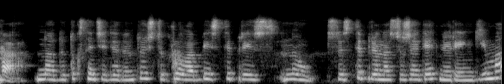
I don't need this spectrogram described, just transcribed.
Va, nuo 2009 iš tikrųjų labai stipriai nu, sustiprino sužadėtinių rengimą,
